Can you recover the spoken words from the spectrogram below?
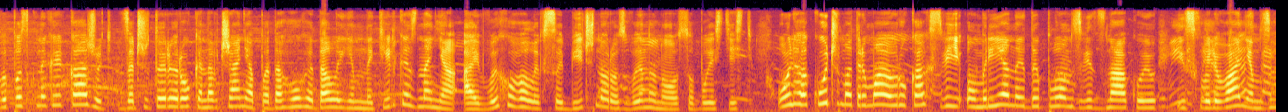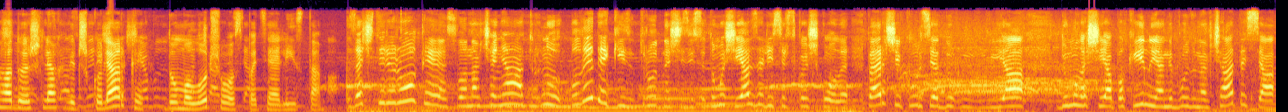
Випускники кажуть, за чотири роки навчання педагоги дали їм не тільки знання, а й виховали всебічно розвинену особистість. Ольга Кучма тримає у руках свій омріяний диплом з відзнакою і з хвилюванням згадує шлях від школярки до молодшого спеціаліста. За 4 роки свого навчання ну, були деякі труднощі, звісно, тому що я взагалі сільської школи. Перший курс я, я думала, що я покину, я не буду навчатися,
